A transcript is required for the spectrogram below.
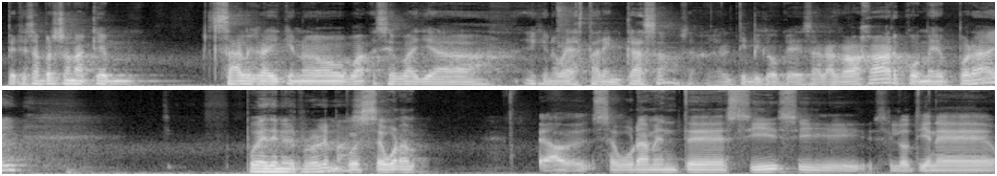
Pero esa persona que salga y que no va- se vaya y que no vaya a estar en casa, o sea, el típico que sale a trabajar, come por ahí, puede tener problemas. Pues segura- a ver, seguramente sí, si, si lo tiene,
